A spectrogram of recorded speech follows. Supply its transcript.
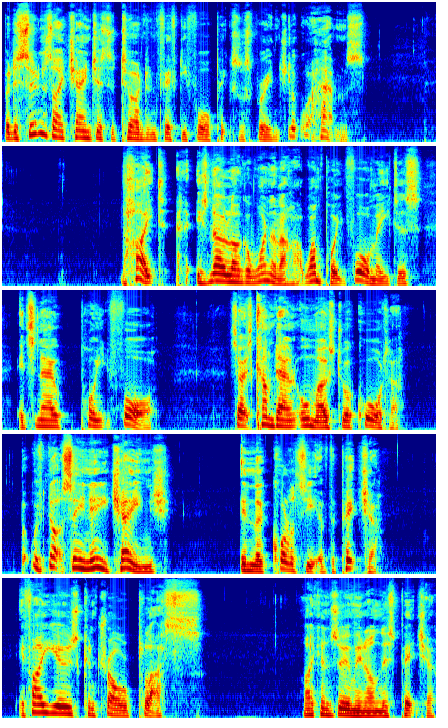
But as soon as I change this to 254 pixels per inch, look what happens. The height is no longer 1.4 meters, it's now 0.4. So it's come down almost to a quarter. But we've not seen any change in the quality of the picture. If I use Control Plus, I can zoom in on this picture.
